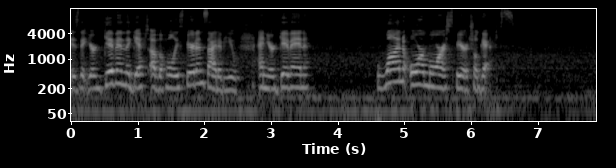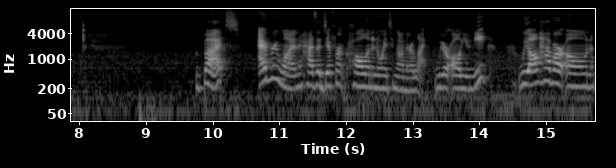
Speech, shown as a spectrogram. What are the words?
is that you're given the gift of the Holy Spirit inside of you and you're given one or more spiritual gifts. But everyone has a different call and anointing on their life. We are all unique. We all have our own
